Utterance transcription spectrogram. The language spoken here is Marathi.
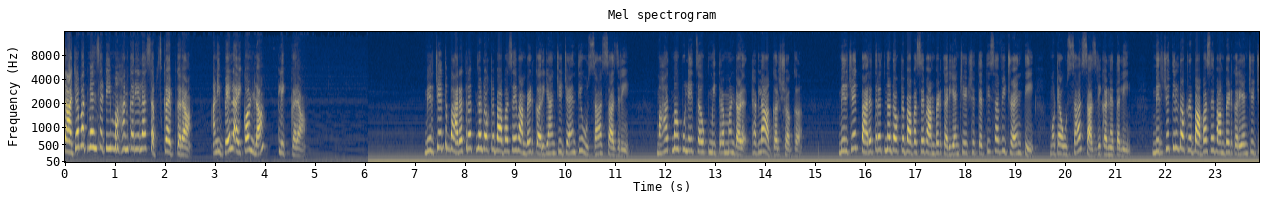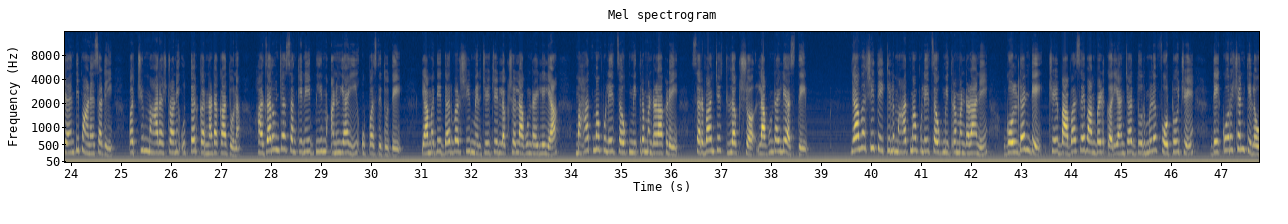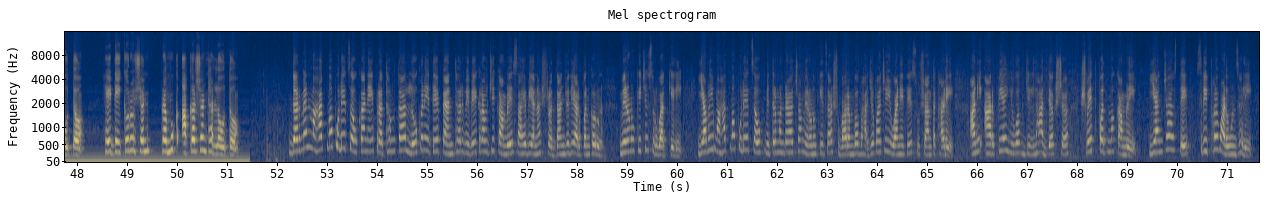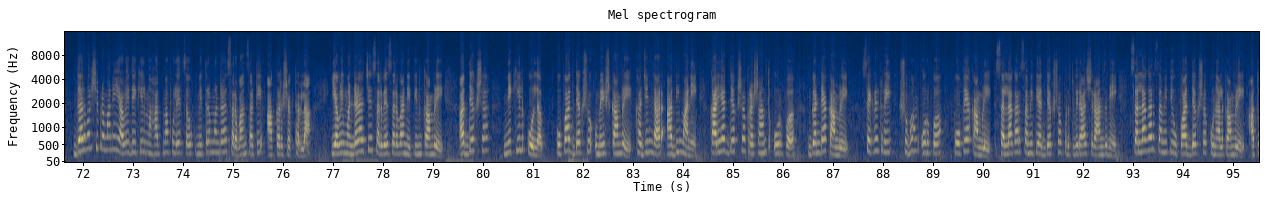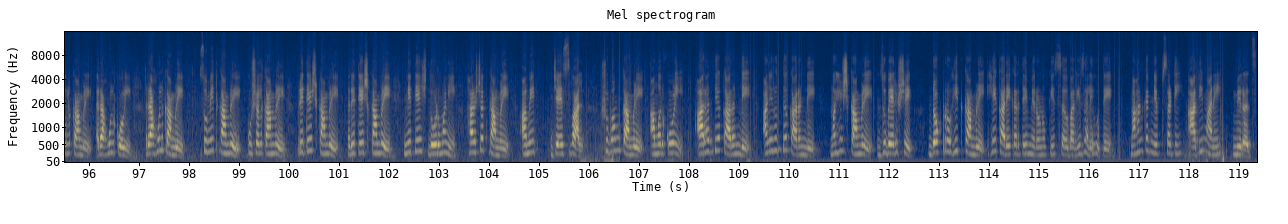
ताज्या बातम्यांसाठी महान करेला सबस्क्राईब करा आणि बेल आयकॉनला क्लिक करा. मिरजेत भारतरत्न डॉक्टर बाबासाहेब आंबेडकर यांची जयंती उत्साहात साजरी. महात्मा फुले चौक मित्र मंडळ ठरला आकर्षक. मिरजेत भारतरत्न डॉक्टर बाबासाहेब आंबेडकर यांची एकशे तेहतीसावी जयंती मोठ्या उत्साहात साजरी करण्यात आली. मिरजेतील डॉक्टर बाबासाहेब आंबेडकर यांची जयंती पाहण्यासाठी पश्चिम महाराष्ट्र आणि उत्तर कर्नाटकातून हजारोंच्या संख्येने भीम अनुयायी उपस्थित होते. यामध्ये दरवर्षी मिरजेचे लक्ष लागून राहिलेल्या महात्मा फुले चौक मित्र मंडळाकडे सर्वांचे लक्ष लागून राहिले असते. यावर्षी देखील महात्मा फुले चौक मित्र मंडळाने गोल्डन डे चे बाबासाहेब आंबेडकर यांच्या दुर्मिळ फोटोचे डेकोरेशन केलं होतं. हे डेकोरेशन प्रमुख आकर्षण ठरलं होतं. दरम्यान महात्मा फुले चौकाने प्रथमतः लोकनेते पॅन्थर विवेकरावजी कांबळे साहेब यांना श्रद्धांजली अर्पण करून मिरवणुकीची सुरुवात केली. यावेळी महात्मा फुले चौक मित्रमंडळाच्या मिरवणुकीचा शुभारंभ भाजपाचे युवा नेते सुशांत खाडे आणि आरपीआय युवक जिल्हा अध्यक्ष श्वेतपद्म कांबळे यांच्या हस्ते श्रीफळ वाढवून झाली. दरवर्षीप्रमाणे यावेळी देखील महात्मा फुले चौक मित्रमंडळ सर्वांसाठी आकर्षक ठरला. यावेळी मंडळाचे सर्वेसर्वा नितीन कांबळे अध्यक्ष निखिल कोलप उपाध्यक्ष उमेश कांबळे खजिनदार आदी माने कार्याध्यक्ष प्रशांत उर्फ गंड्या कांबळे सेक्रेटरी शुभम उर्फ पोप्या कांबळे सल्लागार समिती अध्यक्ष पृथ्वीराज रांजणे सल्लागार समिती उपाध्यक्ष कुणाल कांबळे अतुल कांबळे राहुल कोळी राहुल कांबळे सुमित कांबळे कुशल कांबळे प्रितेश कांबळे रितेश कांबळे नितेश दोडमणी हर्षद कांबळे अमित जयस्वाल शुभम कांबळे अमर कोळी आराध्य कारंडे अनिरुद्ध कारंडे महेश कांबळे जुबेर शेख डॉक्टर रोहित कांबळे हे कार्यकर्ते मिरवणुकीत सहभागी झाले होते. महानकर न्यूजसाठी आदी माने मिरज.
